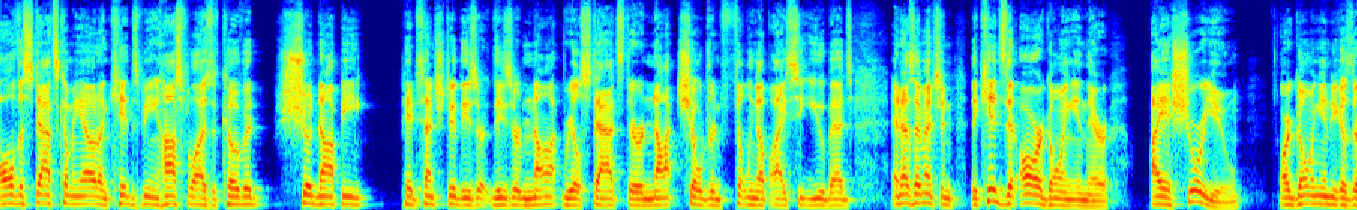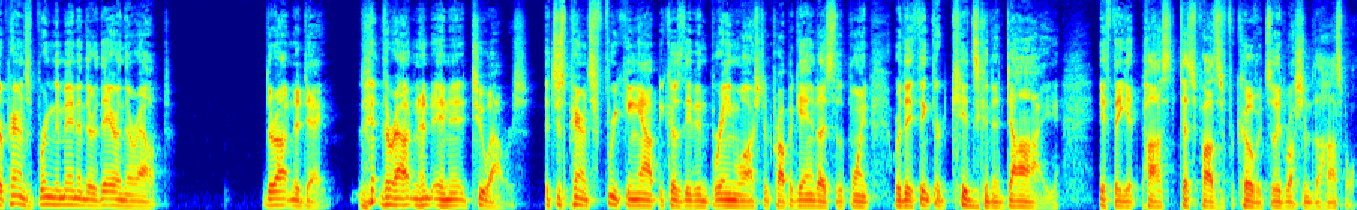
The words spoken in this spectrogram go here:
all the stats coming out on kids being hospitalized with COVID should not be paid attention to. These are these are not real stats. There are not children filling up ICU beds. And as I mentioned, the kids that are going in there, I assure you, are going in because their parents bring them in and they're there and they're out. They're out in a day. they're out in, in, two hours. It's just parents freaking out because they've been brainwashed and propagandized to the point where they think their kid's going to die if they get pos- tested positive for COVID. So they rush them to the hospital.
